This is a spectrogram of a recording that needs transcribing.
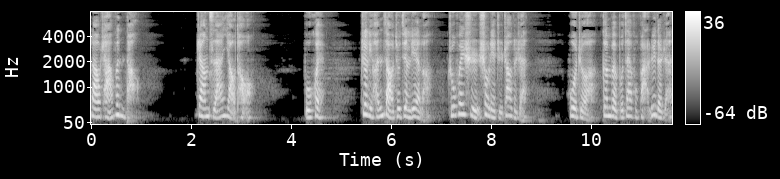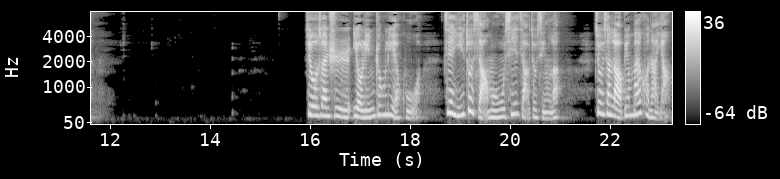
老茶问道。张子安摇头：“不会，这里很早就禁猎了，除非是狩猎执照的人。”或者根本不在乎法律的人，就算是有林中猎户，建一座小木屋歇脚就行了，就像老兵 Michael 那样。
